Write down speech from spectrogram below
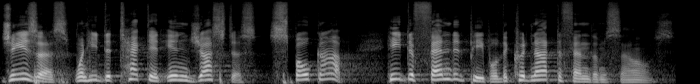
Jesus, when he detected injustice, spoke up. He defended people that could not defend themselves.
